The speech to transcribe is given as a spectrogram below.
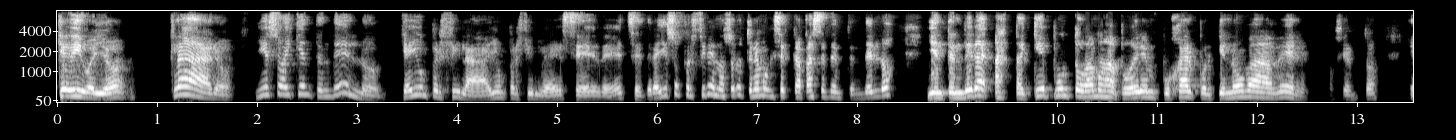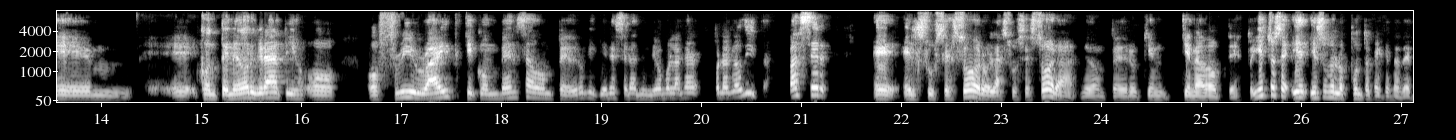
¿qué digo yo? Claro, y eso hay que entenderlo, que hay un perfil A, hay un perfil B, C, D, etcétera, y esos perfiles nosotros tenemos que ser capaces de entenderlos y entender hasta qué punto vamos a poder empujar, porque no va a haber, ¿no es cierto?, em, eh, contenedor gratis o, free ride que convenza a don Pedro que quiere ser atendido por la, por la Claudita. Va a ser eh, el sucesor o la sucesora de don Pedro quien, adopte esto. Y, esto y esos son los puntos que hay que tener.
